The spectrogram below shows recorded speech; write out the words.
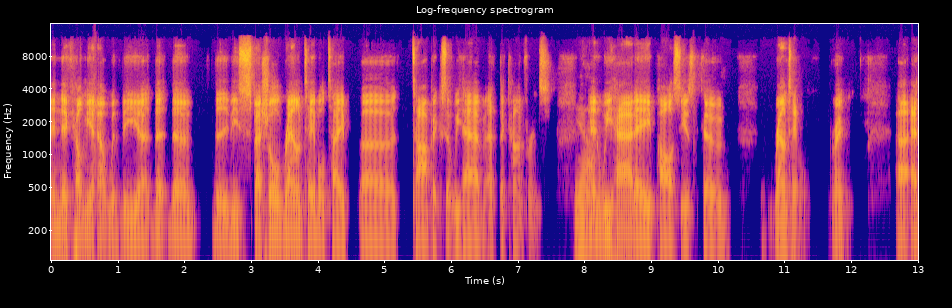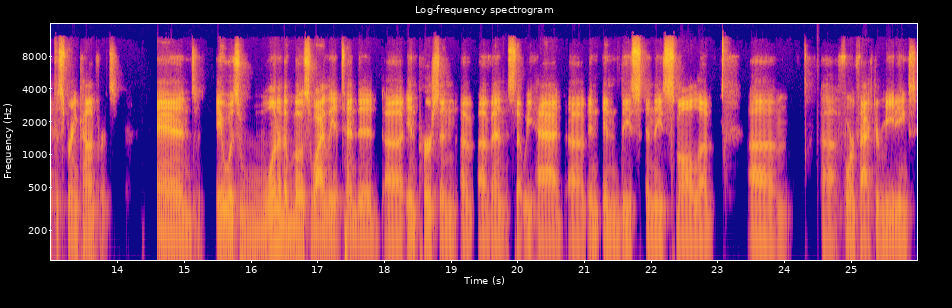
and Nick helped me out with the uh, the the the these special roundtable type uh, topics that we have at the conference. Yeah, and we had a policy as code roundtable right uh, at the spring conference, and it was one of the most widely attended uh, in-person uh, events that we had uh, in in these in these small um, uh, form factor meetings,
